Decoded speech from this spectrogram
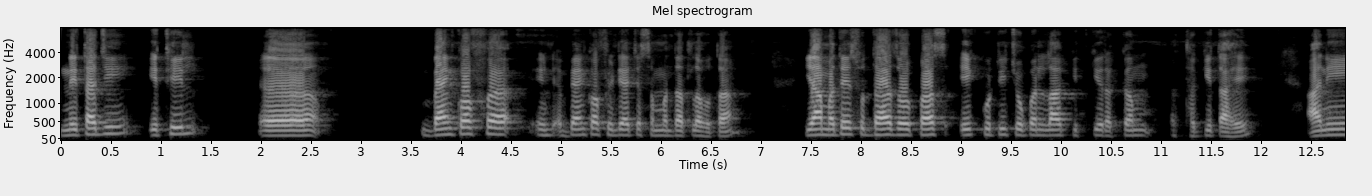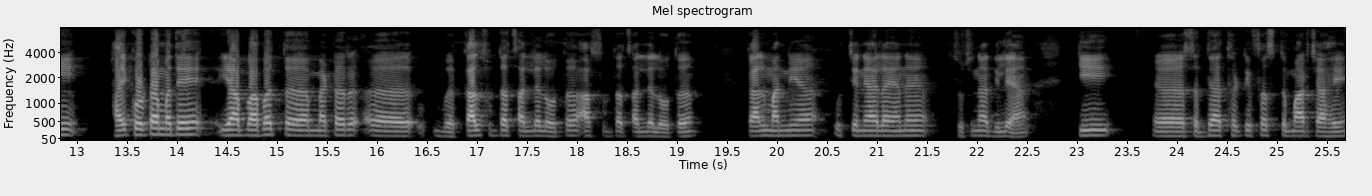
नेताजी येथील बँक ऑफ बँक ऑफ इंडियाच्या संबंधातला होता. यामध्ये सुद्धा जवळपास एक कोटी चोपन्न लाख इतकी रक्कम थकीत आहे. आणि हायकोर्टामध्ये याबाबत मॅटर काल सुद्धा चाललेलं होतं आज सुद्धा चाललेलं होतं. काल मान्य उच्च न्यायालयानं सूचना दिल्या की सध्या थर्टी फर्स्ट मार्च आहे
